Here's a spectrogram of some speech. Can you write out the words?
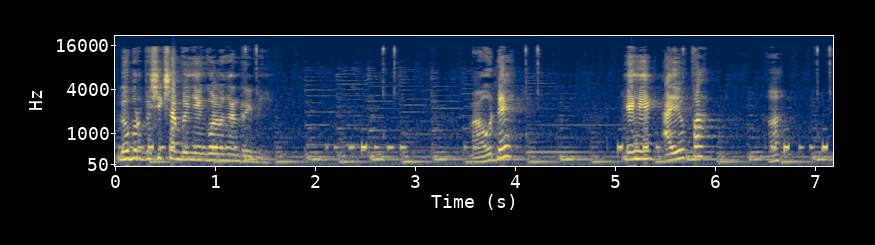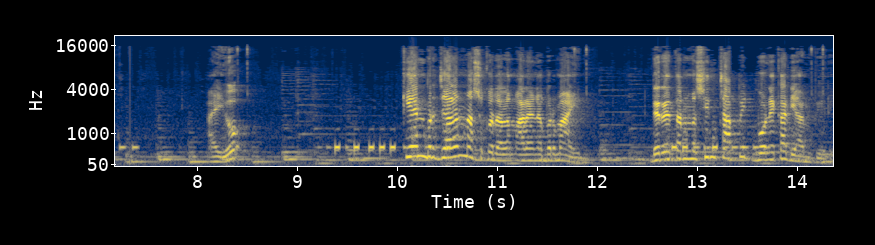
Lo berbisik sambil nyenggol dengan Rini. Mau deh. Hehe, ayo pak. Hah? Ayo. Kian berjalan masuk ke dalam arena bermain. Deretan mesin capit boneka dihampiri.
